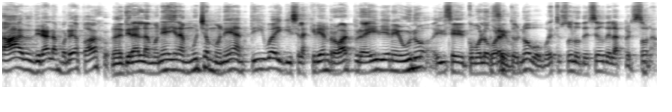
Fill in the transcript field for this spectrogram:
Ah, nos tirar las monedas para abajo. donde tiraban las monedas y eran muchas monedas antiguas y que se las querían robar, pero ahí viene uno y dice como lo correcto, Sí. no, bo, estos son los deseos de las personas,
